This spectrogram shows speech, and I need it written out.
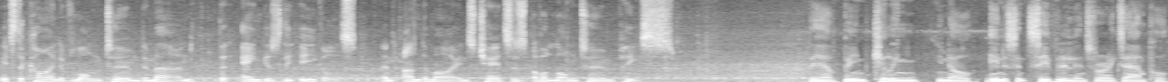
It's the kind of long-term demand that angers the Eagles and undermines chances of a long-term peace. They have been killing, you know, innocent civilians, for example.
